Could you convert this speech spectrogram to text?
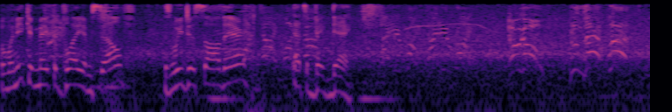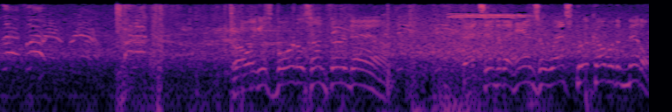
But when he can make a play himself, as we just saw there, that's a big day. Throwing his Bortles on third down. That's into the hands of Westbrook over the middle.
